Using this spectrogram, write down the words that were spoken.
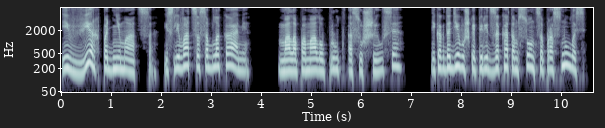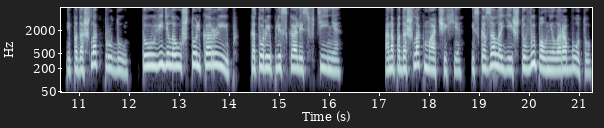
и вверх подниматься и сливаться с облаками. Мало-помалу пруд осушился, и когда девушка перед закатом солнца проснулась и подошла к пруду, то увидела уж только рыб, которые плескались в тине. Она подошла к мачехе и сказала ей, что выполнила работу.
